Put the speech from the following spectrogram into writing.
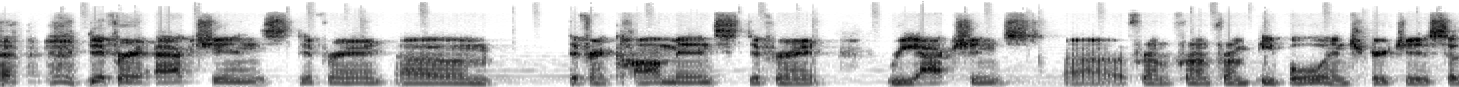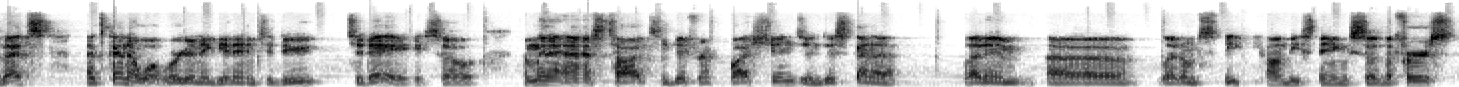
different actions, different um, different comments, different reactions uh, from from from people and churches. So that's that's kind of what we're going to get into do today. So I'm going to ask Todd some different questions and just kind of let him uh, let him speak on these things. So the first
